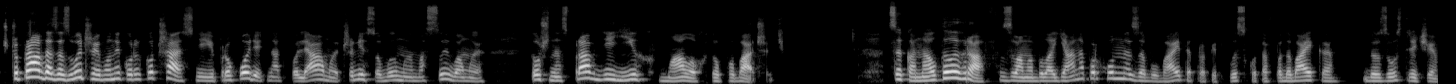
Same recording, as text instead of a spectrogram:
Щоправда, зазвичай вони короткочасні і проходять над полями чи лісовими масивами, тож насправді їх мало хто побачить. Це канал Телеграф. З вами була Яна Порхун. Не забувайте про підписку та вподобайки. До зустрічі.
